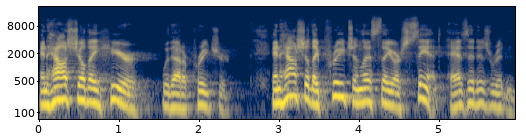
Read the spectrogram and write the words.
And how shall they hear without a preacher? And how shall they preach unless they are sent, as it is written?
